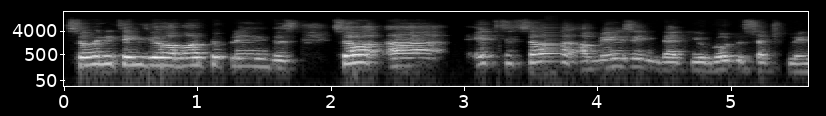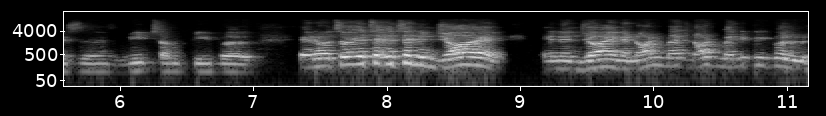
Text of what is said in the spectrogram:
so many things you're about to play in this? So uh, it's, it's so amazing that you go to such places, meet some people, you know. So it's it's an enjoy in enjoying, and not not many people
